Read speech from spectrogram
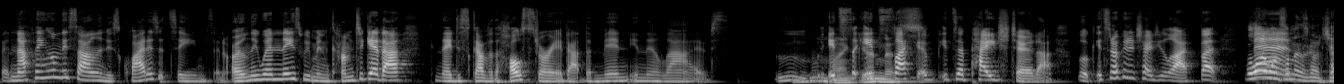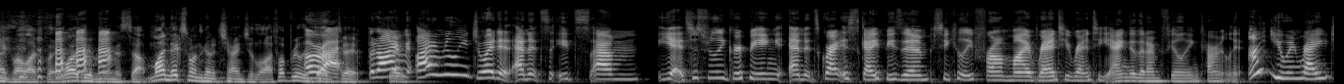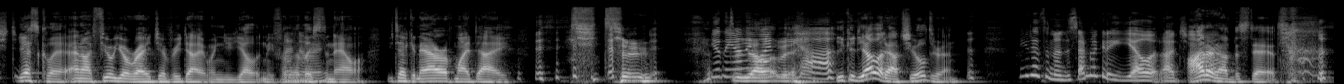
But nothing on this island is quite as it seems, and only when these women come together can they discover the whole story about the men in their lives. Ooh, it's Oh it's goodness. like a, it's a page turner. Look, it's not going to change your life, but Well, I want something that's going to change my life, Claire. Why do you bring this up? My next one's going to change your life. I've really All right, deep. but I Deep. I really enjoyed it, and it's it's um yeah, it's just really gripping, and it's great escapism, particularly from my ranty ranty anger that I'm feeling currently. Aren't you enraged? Yes, Claire, and I feel your rage every day when you yell at me for at least an hour. You take an hour of my day to, You're the only yell one here. You could yell at our children. He doesn't understand. I'm not going to yell at our child. I don't understand.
